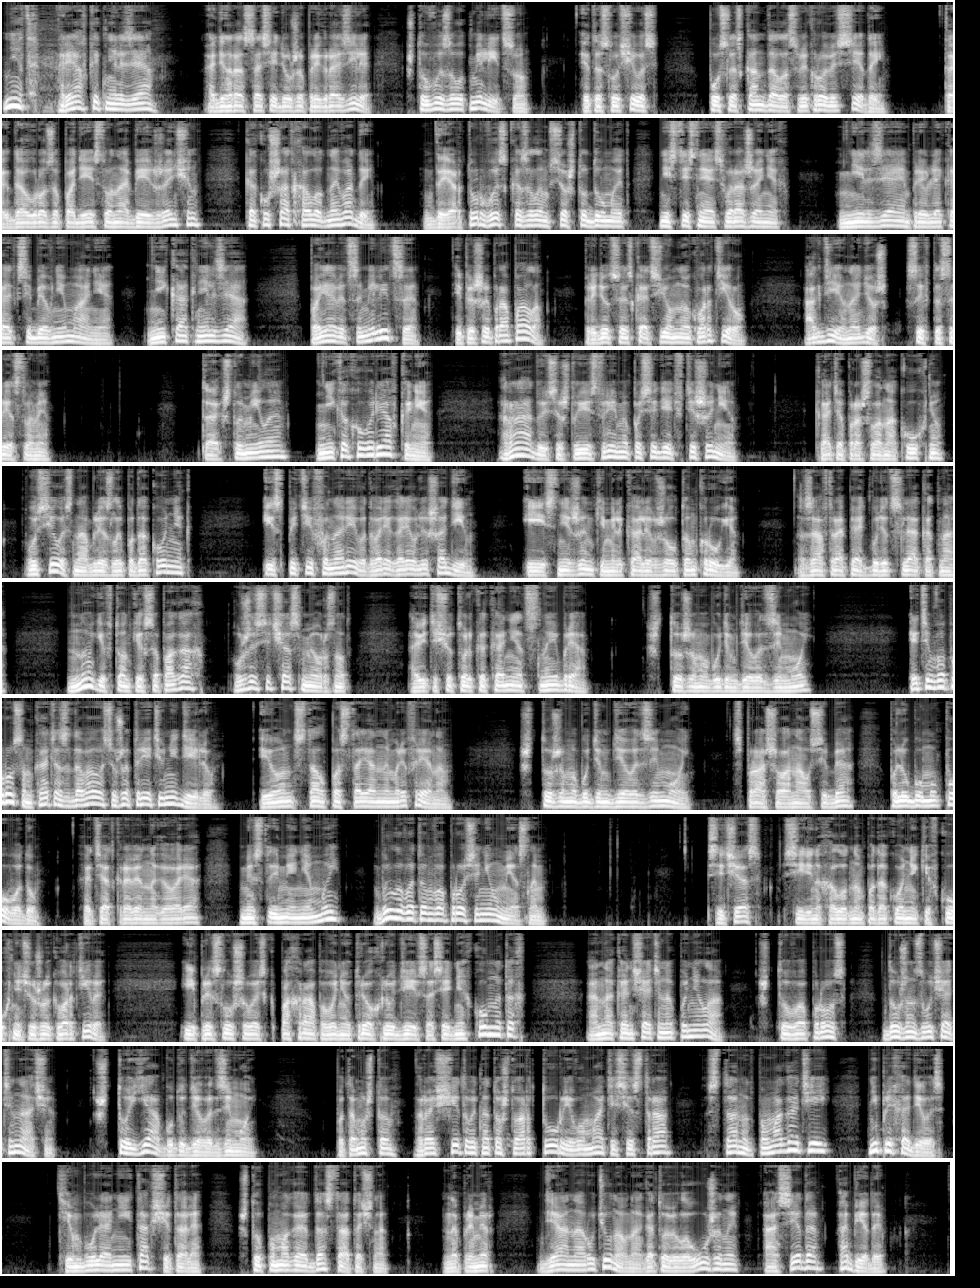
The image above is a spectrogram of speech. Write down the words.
«Нет, рявкать нельзя. Один раз соседи уже пригрозили, что вызовут милицию. Это случилось после скандала свекрови с Седой. Тогда угроза подействовала на обеих женщин, как ушат холодной воды. Да и Артур высказал им все, что думает, не стесняясь в выражениях. Нельзя им привлекать к себе внимание. Никак нельзя. Появится милиция, и пиши пропало. Придется искать съемную квартиру. А где ее найдешь с их-то средствами? Так что, милая, никакого рявкания. Радуйся, что есть время посидеть в тишине. Катя прошла на кухню, уселась на облезлый подоконник. Из пяти фонарей во дворе горел лишь один, и снежинки мелькали в желтом круге. Завтра опять будет слякотно. Ноги в тонких сапогах уже сейчас мерзнут, а ведь еще только конец ноября. Что же мы будем делать зимой? Этим вопросом Катя задавалась уже третью неделю, и он стал постоянным рефреном. «Что же мы будем делать зимой?» — спрашивала она у себя по любому поводу, хотя, откровенно говоря, местоимение «мы» было в этом вопросе неуместным. Сейчас, сидя на холодном подоконнике в кухне чужой квартиры и прислушиваясь к похрапыванию трех людей в соседних комнатах, она окончательно поняла, что вопрос должен звучать иначе. Что я буду делать зимой? Потому что рассчитывать на то, что Артур, его мать и сестра станут помогать ей, не приходилось. Тем более они и так считали, что помогают достаточно. Например, Диана Рутюновна готовила ужины, а Седа — обеды.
